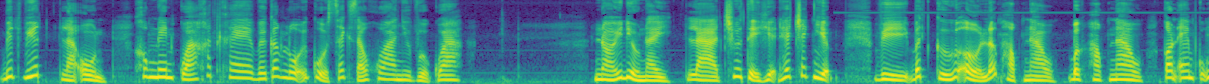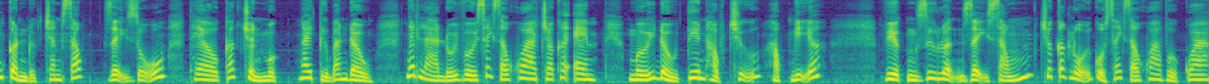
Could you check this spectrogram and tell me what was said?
biết viết là ổn, không nên quá khắt khe với các lỗi của sách giáo khoa như vừa qua. Nói điều này là chưa thể hiện hết trách nhiệm, vì bất cứ ở lớp học nào, bậc học nào, con em cũng cần được chăm sóc, dạy dỗ theo các chuẩn mực ngay từ ban đầu, nhất là đối với sách giáo khoa cho các em mới đầu tiên học chữ, học nghĩa, việc dư luận dậy sóng trước các lỗi của sách giáo khoa vừa qua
